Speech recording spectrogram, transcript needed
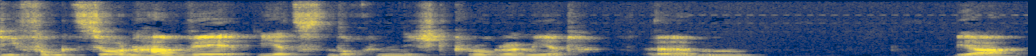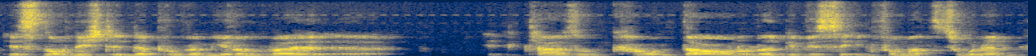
Die Funktion haben wir jetzt noch nicht programmiert. Ähm ja, ist noch nicht in der Programmierung, weil äh, klar, so ein Countdown oder gewisse Informationen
